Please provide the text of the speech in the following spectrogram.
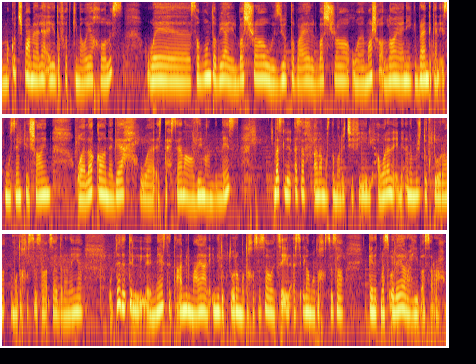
ما كنتش بعمل عليها أي إضافات كيماوية خالص. وصابون طبيعي للبشرة وزيوت طبيعية للبشرة وما شاء الله يعني ال brand كان اسمه Simply Shine ولقى نجاح واستحسان عظيم عند الناس. بس للأسف أنا ما استمرتش فيه. أولا لأني أنا مش دكتورة متخصصة صيدلانية وابتدت الناس تتعامل معايا على إني دكتورة متخصصة وتسأل أسئلة متخصصة كانت مسؤولية رهيبة صراحة.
